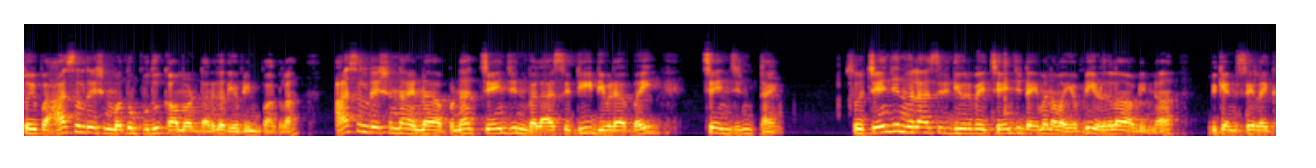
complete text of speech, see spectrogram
so இப்போ ஆசல்ரேஷன் மட்டும் புது காம்பனண்ட்டாக இருக்குது அது எப்படின்னு பார்க்கலாம். ஆசல்ரேஷன்னா என்ன அப்படின்னா change in velocity divide by change in time so change in velocity divide by change in டைமை நம்ம எப்படி எழுதலாம் அப்படின்னா வி கேன் சே லைக்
